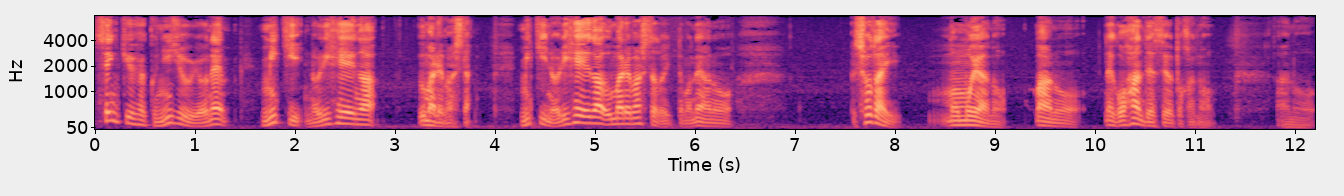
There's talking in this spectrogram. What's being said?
1924年、三木のり平が生まれました。三木のり平が生まれましたと言ってもね、あの、初代桃屋の、まあ、あの、ね、ご飯ですよとかの、あの、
